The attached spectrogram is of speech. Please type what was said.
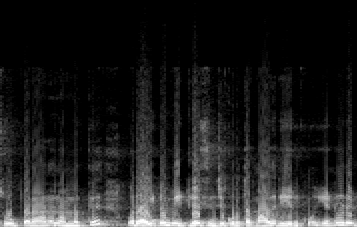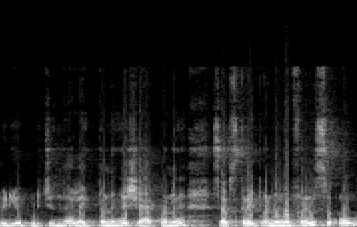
சூப்பரான நமக்கு ஒரு ஐட்டம் வீட்டிலே செஞ்சு கொடுத்த மாதிரி இருக்கும். என்னோட வீடியோ பிடிச்சிருந்தா லைக் பண்ணுங்கள் ஷேர் பண்ணுங்கள் சப்ஸ்கிரைப் பண்ணுங்கள் ஃப்ரெண்ட்ஸ் உங்க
